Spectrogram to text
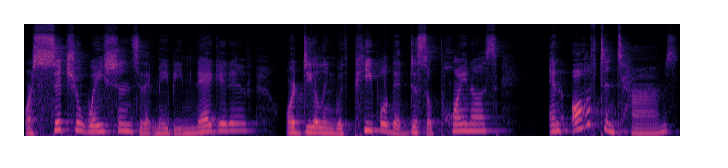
or situations that may be negative or dealing with people that disappoint us? And oftentimes,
